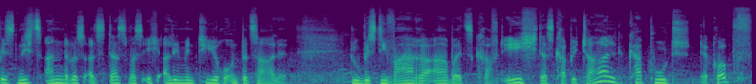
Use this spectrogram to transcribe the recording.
bist nichts anderes als das, was ich alimentiere und bezahle. Du bist die wahre Arbeitskraft. Ich, das Kapital, kaputt, der Kopf.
